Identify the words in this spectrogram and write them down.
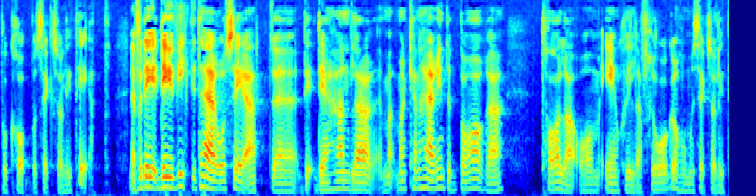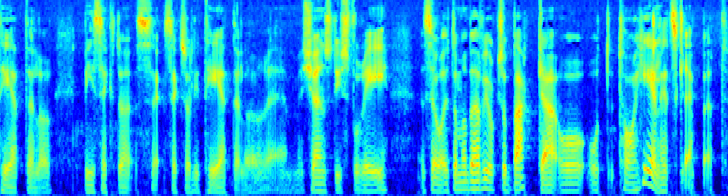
på kropp och sexualitet. Nej, för det, det är viktigt här att se att eh, det, det handlar, man kan här inte bara tala om enskilda frågor, homosexualitet eller bisexualitet eller eh, könsdysfori. Så, utan man behöver också backa och, och ta helhetsgreppet.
